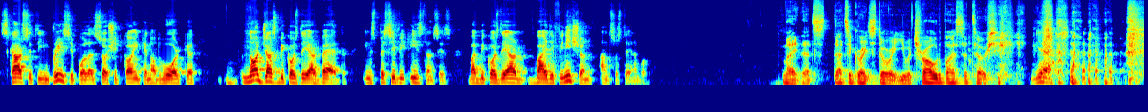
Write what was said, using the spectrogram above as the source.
scarcity in principle. And so shitcoin cannot work not just because they are bad in specific instances but because they are by definition unsustainable. Mate that's that's a great story. You were trolled by satoshi. Yeah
